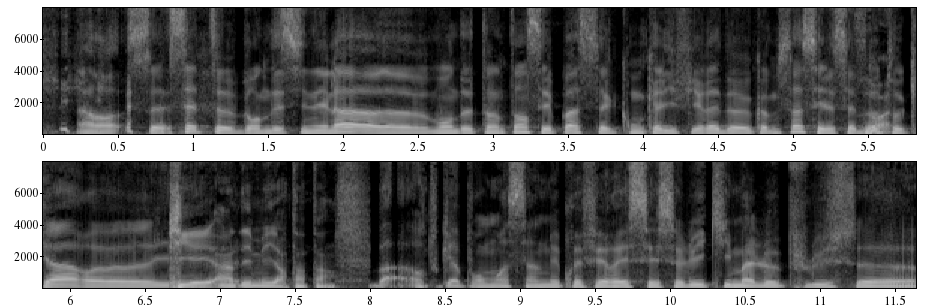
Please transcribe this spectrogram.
Alors ce- cette bande dessinée là, euh, bon de Tintin, c'est pas celle qu'on qualifierait de comme ça, c'est le sceptre C'est vrai. d'autocar. euh, il- qui est un des meilleurs Tintins Bah, en tout cas, pour moi, c'est un de mes préférés. C'est celui qui m'a le plus euh,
